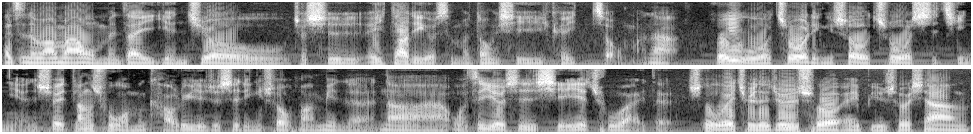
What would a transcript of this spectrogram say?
孩子的妈妈，我们在研究，就是诶，到底有什么东西可以走嘛？那。所以我做零售做十几年，所以当初我们考虑的就是零售方面的。那我自己又是鞋业出来的，所以我会觉得就是说，哎，比如说像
